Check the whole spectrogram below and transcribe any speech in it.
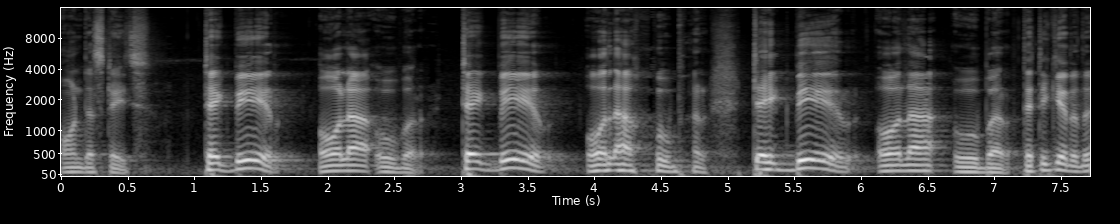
on the stage take beer Ola Uber take beer Ola Uber take beer Ola Uber തെറ്റിക്കരുത്.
